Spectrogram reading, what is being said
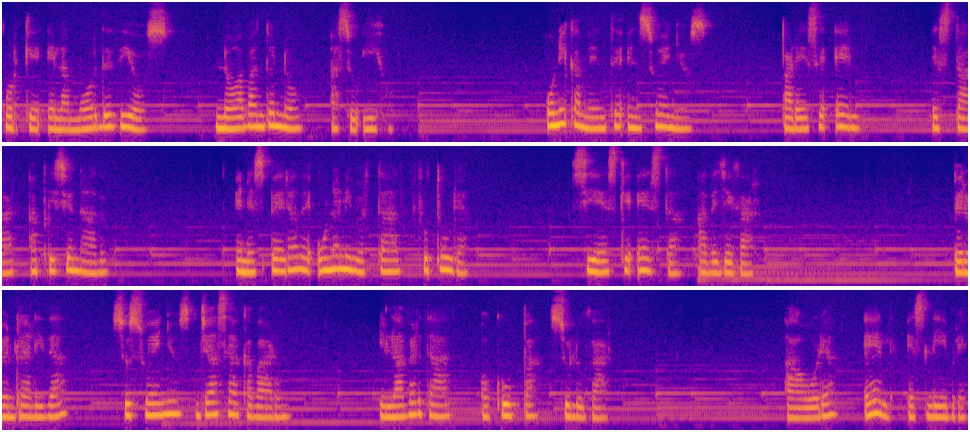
porque el amor de Dios no abandonó a su Hijo. Únicamente en sueños parece Él estar aprisionado, en espera de una libertad futura, si es que ésta ha de llegar. Pero en realidad sus sueños ya se acabaron y la verdad ocupa su lugar. Ahora Él es libre.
